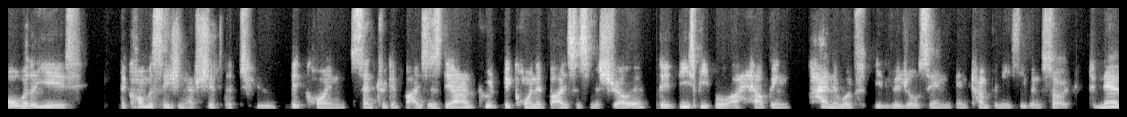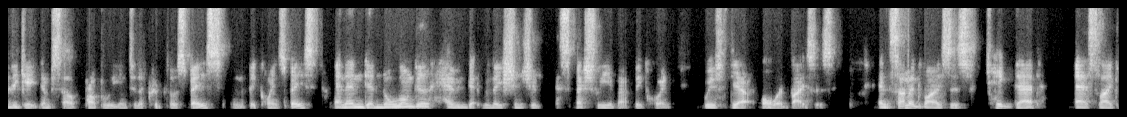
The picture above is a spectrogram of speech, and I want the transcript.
over the years, the conversation has shifted to Bitcoin centric advisors. There are good Bitcoin advisors in Australia. They, these people are helping high net worth individuals and, and companies, even so, to navigate themselves properly into the crypto space, in the Bitcoin space. And then they're no longer having that relationship, especially about Bitcoin, with their old advisors. And some advisors take that as like,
